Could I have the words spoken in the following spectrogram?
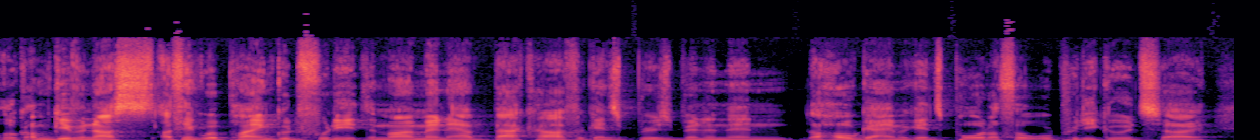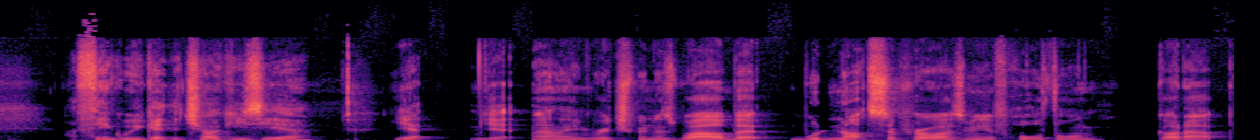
look, I'm giving us, I think we're playing good footy at the moment. Our back half against Brisbane and then the whole game against Port, I thought were pretty good. So I think we get the chockies here. Yeah, yeah. I think Richmond as well, but would not surprise me if Hawthorn got up,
